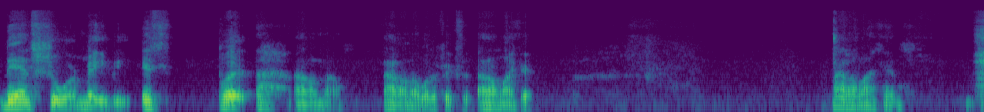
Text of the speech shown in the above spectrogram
then sure, maybe it's. But uh, I don't know. I don't know what to fix it. I don't like it. I don't like it.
